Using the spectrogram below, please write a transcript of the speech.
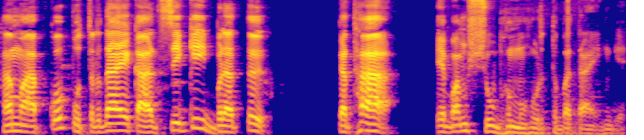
हम आपको पुत्रदा एकादशी की व्रत, कथा एवं शुभ मुहूर्त बताएँगे।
